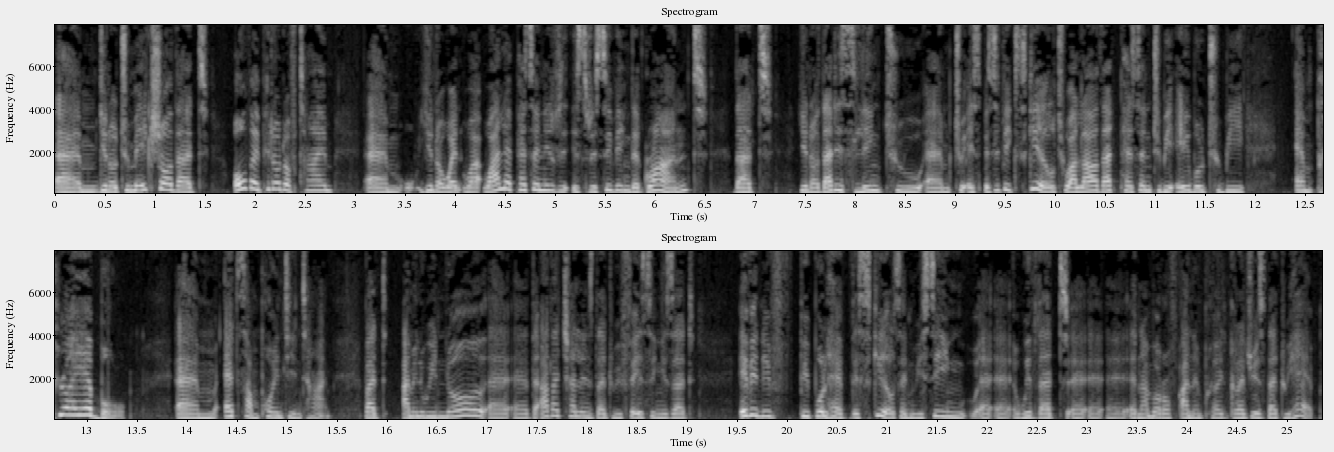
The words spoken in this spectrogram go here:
um, you know, to make sure that over a period of time, um, you know, when, while a person is receiving the grant, that you know that is linked to um, to a specific skill to allow that person to be able to be employable um, at some point in time. But I mean, we know uh, uh, the other challenge that we're facing is that even if people have the skills, and we're seeing uh, uh with that uh, uh, a number of unemployed graduates that we have,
